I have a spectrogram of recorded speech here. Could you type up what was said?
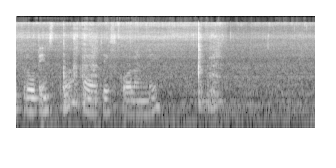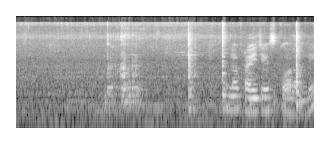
మంచి ప్రోటీన్స్తో తయారు చేసుకోవాలండి. ఇలా ఫ్రై చేసుకోవాలండి.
